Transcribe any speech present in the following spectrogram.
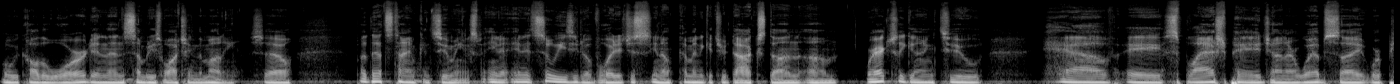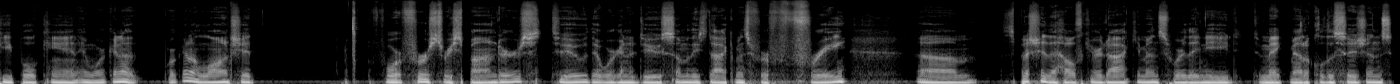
what we call the ward and then somebody's watching the money. So but that's time consuming. You know and it's so easy to avoid. It just you know come in and get your docs done. Um, we're actually going to have a splash page on our website where people can and we're gonna we're gonna launch it for first responders too that we're gonna do some of these documents for free. Um, especially the healthcare documents where they need to make medical decisions.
